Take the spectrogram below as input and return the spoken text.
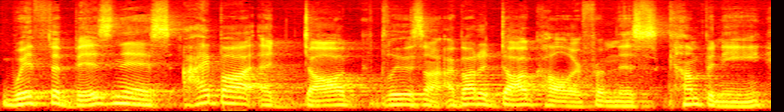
with the business, I bought a dog, believe it or not, I bought a dog collar from this company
